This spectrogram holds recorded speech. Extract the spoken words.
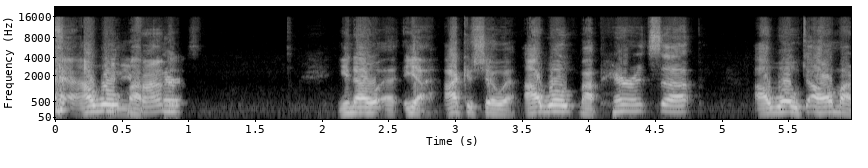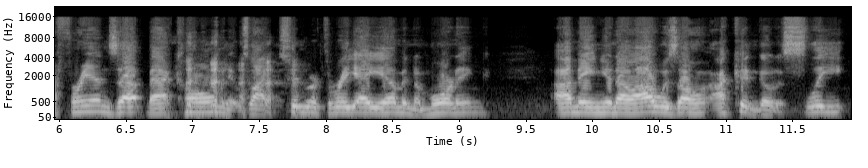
my, I woke you my parents. You know, uh, yeah, I could show it. I woke my parents up. I woke all my friends up back home, and it was like two or three a.m. in the morning. I mean, you know, I was on. I couldn't go to sleep.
